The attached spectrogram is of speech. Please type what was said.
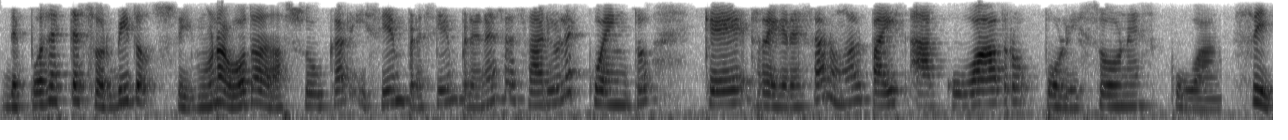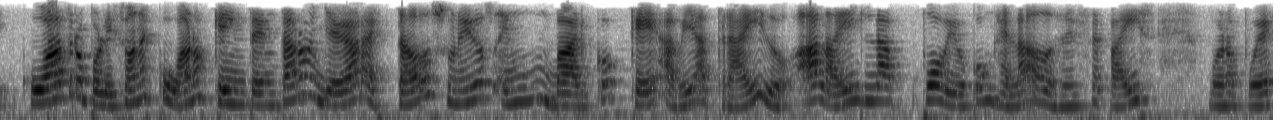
Después de este sorbito sin una gota de azúcar y siempre, siempre necesario, les cuento que regresaron al país a cuatro polizones cubanos. Sí, cuatro polizones cubanos que intentaron llegar a Estados Unidos en un barco que había traído a la isla pollo congelado desde ese país bueno, pues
